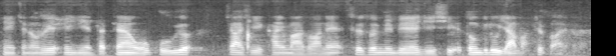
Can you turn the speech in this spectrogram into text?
ပြင်ကျွန်တော်တို့ရဲ့ engine တက်တန်းကိုပို့ပြီးတော့ကြာရှည်ခိုင်မာစွာနဲ့ဆွဆွမြဲမြဲရည်ရှိအသုံးပြုလို့ရမှာဖြစ်ပါတယ်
